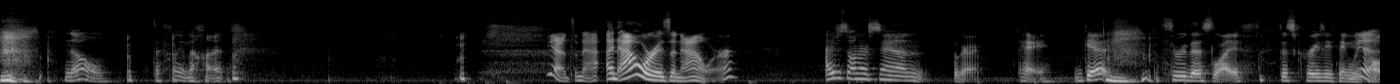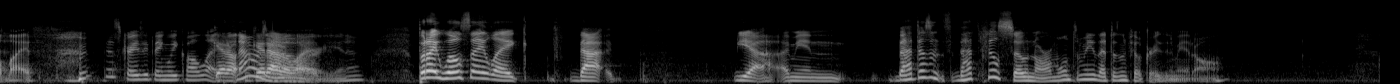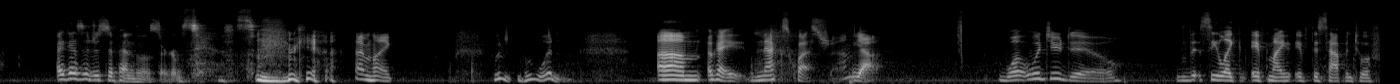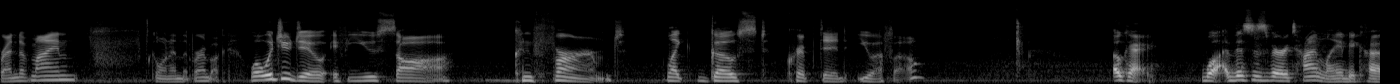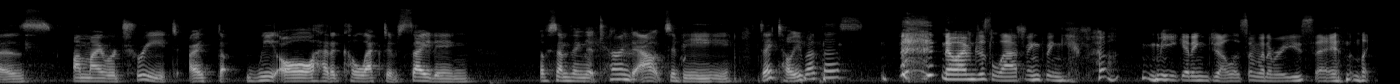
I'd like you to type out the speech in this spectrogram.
no, definitely not. Yeah, it's an a- an hour is an hour. I just don't understand. Okay, hey, get through this life, this crazy thing we Yeah. called life. this crazy thing we call life. Get out- get out hour, alive. you know. But I will say, like that. Yeah, I mean, that doesn't. That feels so normal to me. That doesn't feel crazy to me at all. I guess it just depends on the circumstance. yeah, I'm like, who, who wouldn't? Um. Okay. Next question. yeah. What would you do? See, like, if my if this happened to a friend of mine, it's going in the burn book. What would you do if you saw confirmed, like, ghost cryptid UFO? Okay. Well, this is very timely because on my retreat, I th- we all had a collective sighting of something that turned out to be. Did I tell you about this? No, I'm just laughing thinking about me getting jealous of whatever you say, and then like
